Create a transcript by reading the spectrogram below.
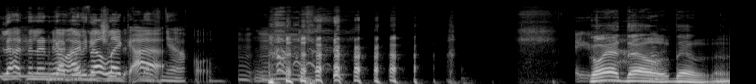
Lahat na lang No, I gagawin ni felt Jude, like, ah, love niya ako. Go ahead, Del. Del. Uh,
